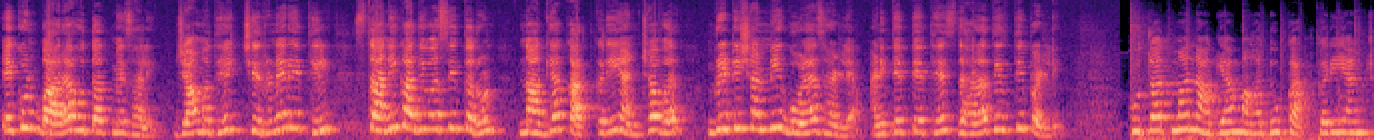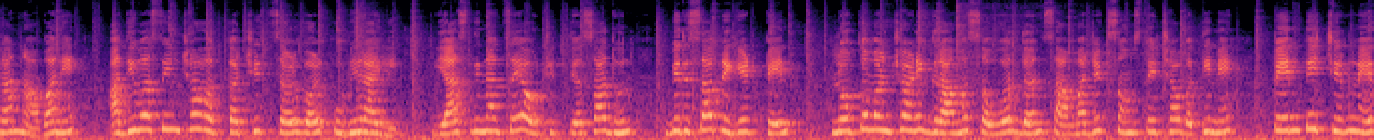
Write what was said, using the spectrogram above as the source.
एकूण बारा हुतात्मे झाले ज्यामध्ये चिरनेर येथील स्थानिक आदिवासी तरुण नाग्या कातकरी यांच्यावर ब्रिटिशांनी गोळ्या झाडल्या आणि ते तेथेच धारातीर्थी पडले. हुतात्मा नाग्या महादू कातकरी यांच्या नावाने आदिवासींच्या हक्काची चळवळ उभी राहिली. याच दिनाचे औचित्य साधून बिरसा ब्रिगेड पेन लोकमंच आणि ग्रामसंवर्धन सामाजिक संस्थेच्या वतीने पेन ते चिरनेर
